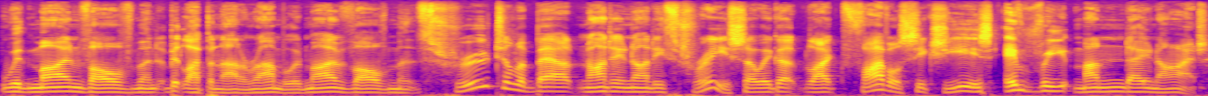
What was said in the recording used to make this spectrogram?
with my involvement, a bit like Bananarama, with my involvement through till about 1993. So we got like five or six years every Monday night.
